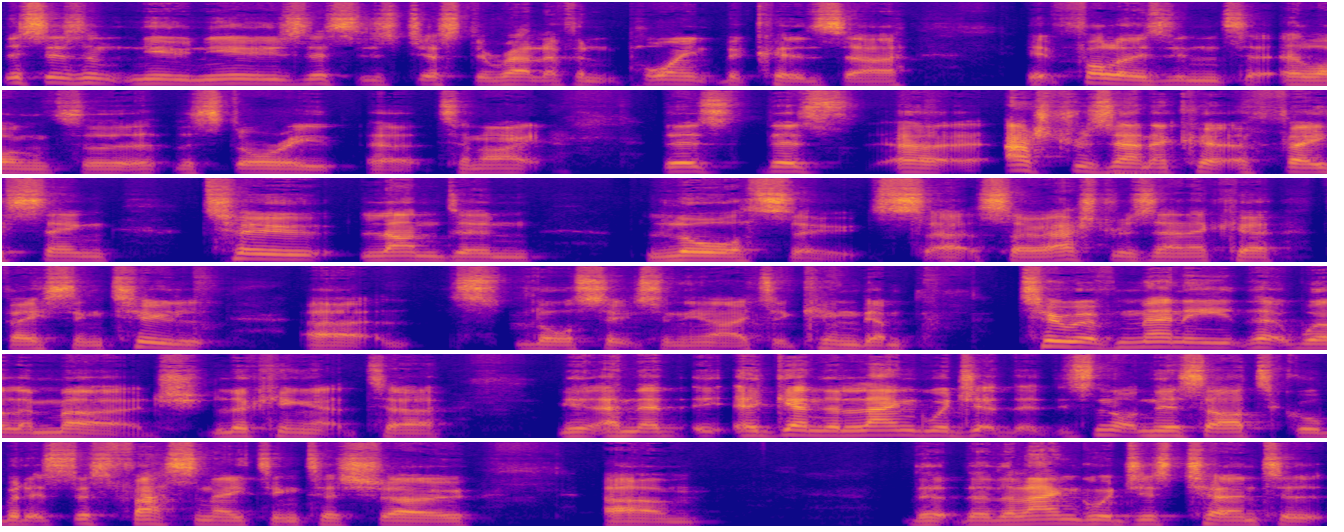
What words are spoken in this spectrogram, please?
this isn't new news. This is just a relevant point because uh, it follows into along to the story uh, tonight. There's there's uh, AstraZeneca are facing two London lawsuits. Uh, so AstraZeneca facing two uh, lawsuits in the United Kingdom two of many that will emerge looking at uh, and again the language it's not in this article but it's just fascinating to show um, that the, the, language is turned to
